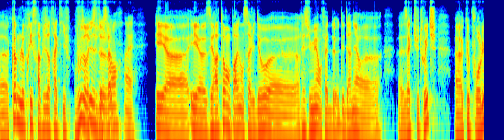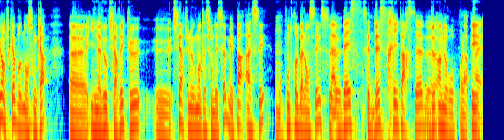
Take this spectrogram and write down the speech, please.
euh, comme le prix sera plus attractif, vous aurez plus, plus de, de gens. ouais. Et, euh, et euh, Zerator en parlait dans sa vidéo euh, résumée en fait de- des dernières actus Twitch que pour lui, en tout cas dans son cas, il n'avait observé que euh, certes une augmentation des subs, mais pas assez pour Hmm. contrebalancer ce, la baisse, cette baisse prix par sub de euh, 1 euro. Voilà. Et, ouais.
